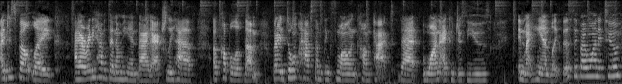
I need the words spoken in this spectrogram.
I just felt like I already have a denim handbag. I actually have a couple of them, but I don't have something small and compact that one I could just use in my hand like this if I wanted to.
